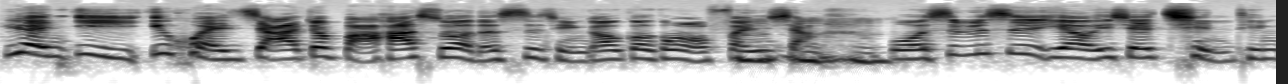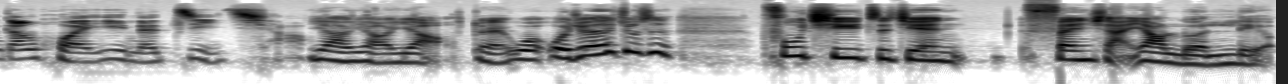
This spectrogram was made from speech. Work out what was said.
愿意一回家就把他所有的事情都跟跟我分享，嗯嗯嗯，我是不是也有一些倾听跟回应的技巧？要要要，对，我我觉得就是夫妻之间分享要轮流，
